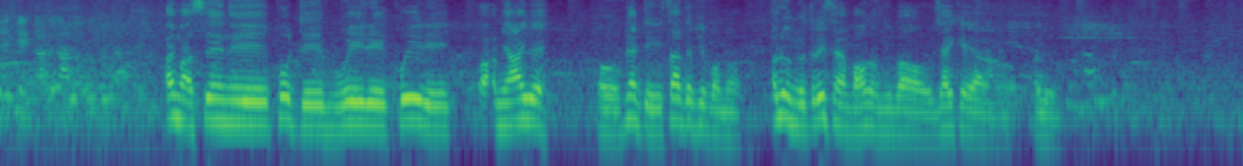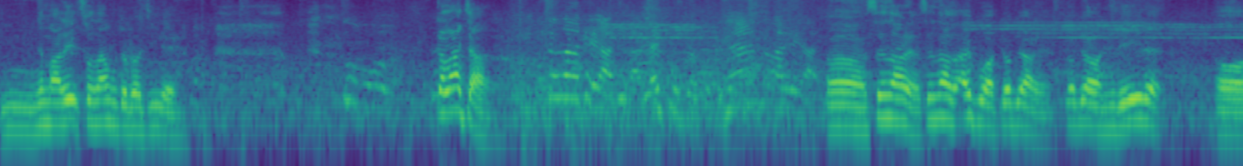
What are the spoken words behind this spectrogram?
လက်ကျက်ကားတကားလုံးလို့ရတယ်အဲ့မှာစင်တွေဖုတ်တွေမွေတွေခွေးတွေအများကြီးပဲဟိုငှက်တွေစသဖြင့်ပေါ့နော်အဲ့လိုမျိုးတိရစ္ဆာန်ပေါင်းစုံကြီးပါကိုရိုက်ခဲ့ရတာတော့အဲ့လိုမြန်မာလေးစုံစမ်းမှုတော်တော်ကြီးတယ်ကိုတလားကြာတယ်စဉ်းစားခဲ့ရသေးလားရိုက်ဖို့အတွက်ကိုအရင်စဉ်းစားခဲ့ရတယ်အဲစဉ်းစားတယ်စဉ်းစားဆိုအဲ့ကူကပြောပြတယ်ပြောပြတော့ညီလေးတဲ့ အော်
